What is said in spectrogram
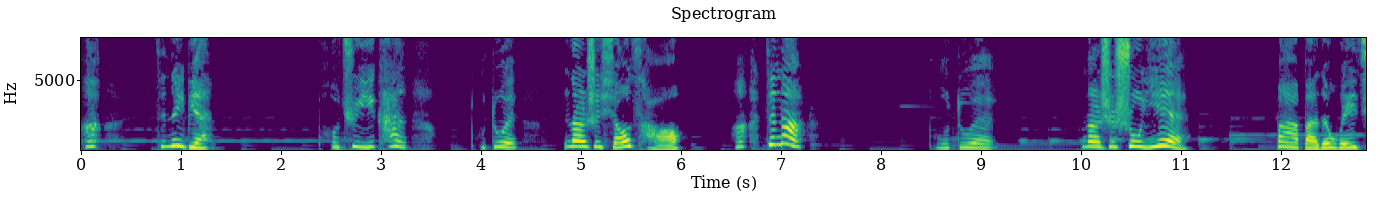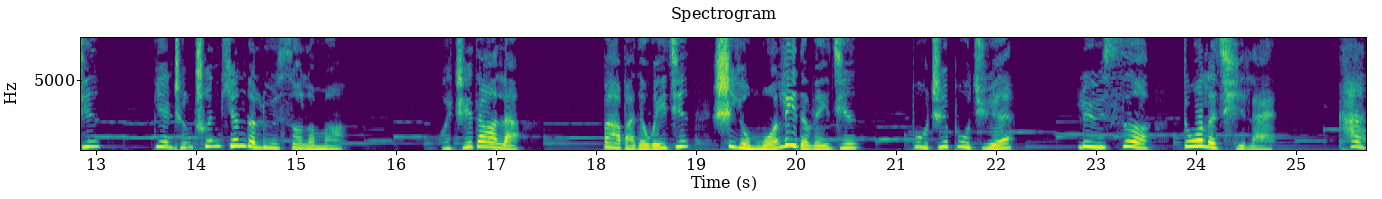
啊，在那边！跑去一看，不对，那是小草。啊，在那儿！不对，那是树叶。爸爸的围巾变成春天的绿色了吗？我知道了，爸爸的围巾是有魔力的围巾，不知不觉，绿色多了起来。看，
